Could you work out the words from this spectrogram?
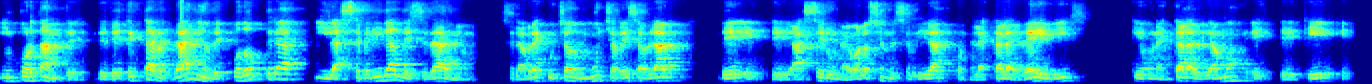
importante de detectar daño de Spodoptera y la severidad de ese daño. Se le habrá escuchado muchas veces hablar de este, hacer una evaluación de severidad con la escala de Davis, que es una escala, digamos, este, que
